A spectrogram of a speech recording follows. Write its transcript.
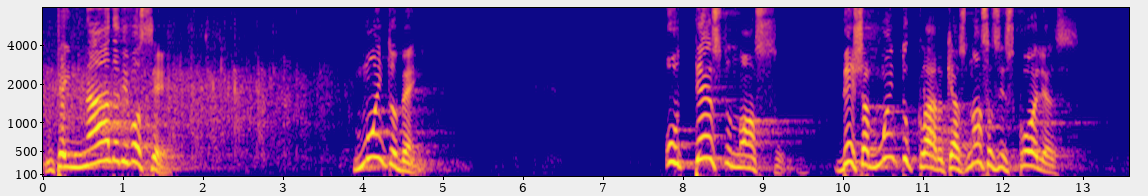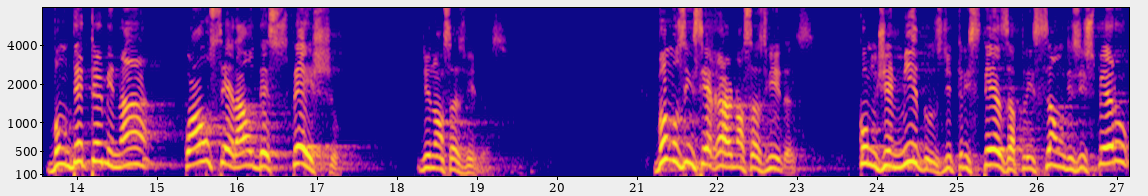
Não tem nada de você. Muito bem. O texto nosso deixa muito claro que as nossas escolhas vão determinar qual será o desfecho de nossas vidas. Vamos encerrar nossas vidas com gemidos de tristeza, aflição, desespero?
